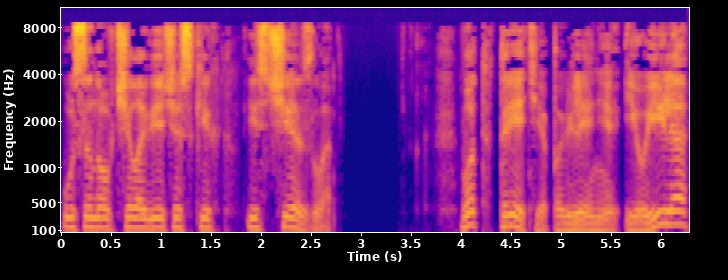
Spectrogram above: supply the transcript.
у сынов человеческих исчезло. Вот третье повеление Иоиля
